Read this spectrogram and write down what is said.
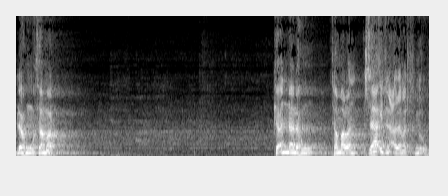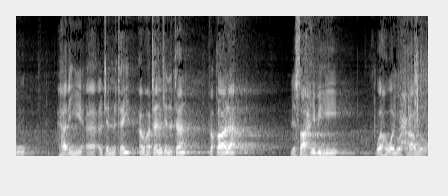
له ثمر. كأن له ثمرا زائدا على ما تثمره هذه آه، الجنتين أو هاتان الجنتان. فقال لصاحبه وهو يحاوره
